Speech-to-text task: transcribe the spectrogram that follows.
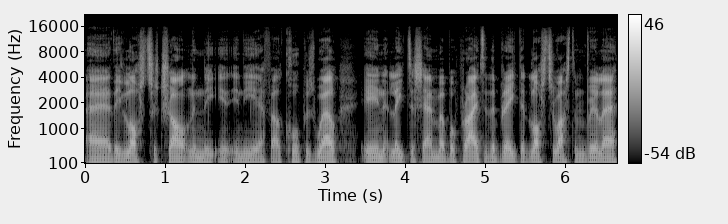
Uh, they lost to Charlton in the in, in, the EFL Cup as well in late December. But prior to the break, they'd lost to Aston Villa,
